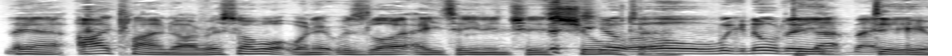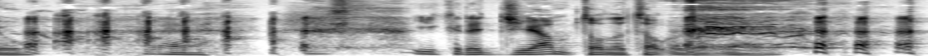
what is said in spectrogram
Yeah, I climbed Everest. So what? When it was like 18 inches shorter. Oh, we can all do Big that, mate. deal. yeah. You could have jumped on the top of it there.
